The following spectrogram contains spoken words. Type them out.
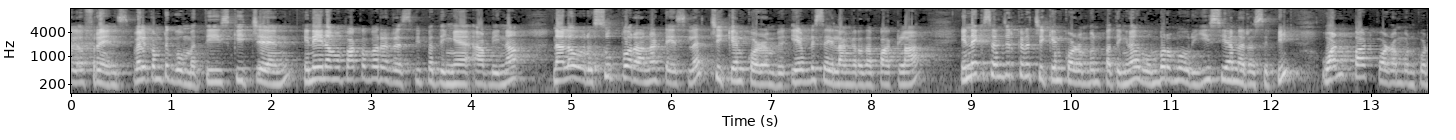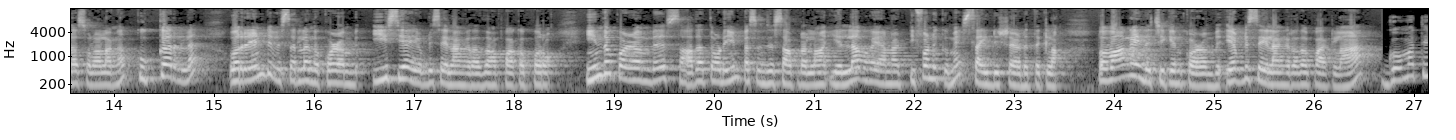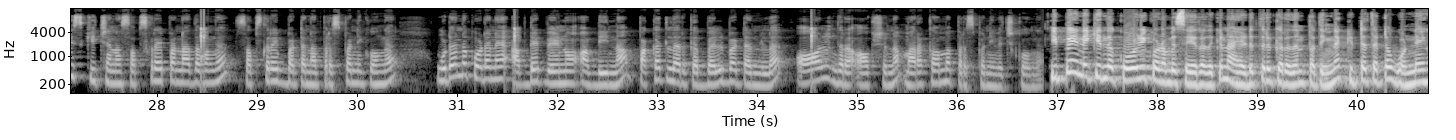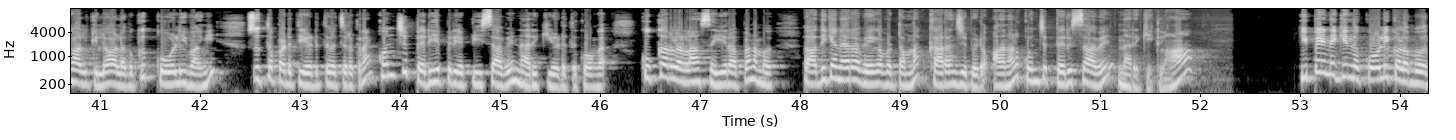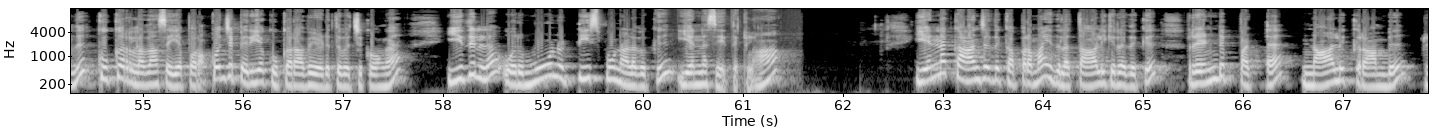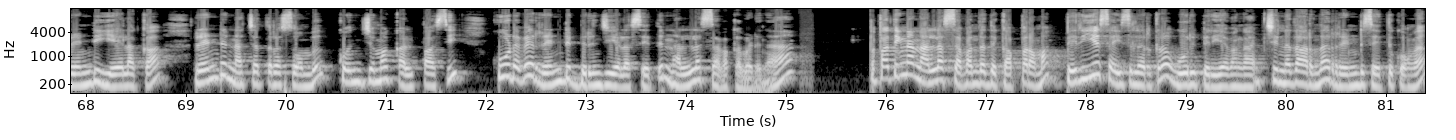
Hello friends welcome to Gomathi's kitchen இன்னைக்கு நம்ம பார்க்க போகிற ரெசிபி பார்த்தீங்க அப்படின்னா நல்ல ஒரு சூப்பரான டேஸ்ட்டில் சிக்கன் குழம்பு. எப்படி செய்யலாங்கிறத பார்க்கலாம். இன்றைக்கி செஞ்சிருக்கிற சிக்கன் குழம்புன்னு பார்த்தீங்கன்னா ரொம்ப ரொம்ப ஒரு ஈஸியான ரெசிபி ஒன் பார்ட் குழம்புன்னு கூட சொல்லலாங்க. குக்கரில் ஒரு ரெண்டு விசரில் இந்த குழம்பு ஈஸியாக எப்படி செய்யலாங்கிறது தான் பார்க்க போகிறோம் இந்த குழம்பு சாதத்தோடையும் பிசைஞ்சு சாப்பிடலாம். எல்லா வகையான டிஃபனுக்குமே சைட் டிஷ்ஷாக எடுத்துக்கலாம். இப்போ வாங்க இந்த சிக்கன் குழம்பு எப்படி செய்யலாங்கிறத பார்க்கலாம். கோமத்தீஸ் கிச்சனை சப்ஸ்கிரைப் பண்ணாதவங்க சப்ஸ்கிரைப் பட்டனை ப்ரெஸ் பண்ணிக்கோங்க. உடனுக்குடனே அப்டேட் வேணும் அப்படின்னா பக்கத்தில் இருக்க பெல் பட்டனில் ஆல்ங்கிற ஆப்ஷனை மறக்காமல் ப்ரெஸ் பண்ணி வச்சுக்கோங்க. இப்போ இன்னைக்கு இந்த கோழி குழம்பு செய்கிறதுக்கு நான் எடுத்துருக்கிறதுன்னு பார்த்தீங்கன்னா கிட்டத்தட்ட ஒன்னேகால் கிலோ அளவுக்கு கோழி வாங்கி சுத்தப்படுத்தி எடுத்து வச்சுருக்கிறேன். கொஞ்சம் பெரிய பெரிய பீஸாகவே நறுக்கி எடுத்துக்கோங்க. குக்கர்லலாம் செய்கிறப்ப நம்ம அதிக நேரம் வேக விட்டோம்னா கரைஞ்சி போயிடும். அதனால் கொஞ்சம் பெருசாகவே நறுக்கிக்கலாம். இப்போ இன்றைக்கி இந்த கோழி குழம்பு வந்து குக்கரில் தான் செய்ய போகிறோம் கொஞ்சம் பெரிய குக்கராகவே எடுத்து வச்சுக்கோங்க. இதில் ஒரு மூணு டீஸ்பூன் அளவுக்கு எண்ணெய் சேர்த்துக்கலாம். எண்ணெய் காஞ்சதுக்கு அப்புறமா இதில் தாளிக்கிறதுக்கு ரெண்டு பட்டை நாலு கிராம்பு ரெண்டு ஏலக்காய் ரெண்டு நட்சத்திர சோம்பு கொஞ்சமாக கல்பாசி கூடவே ரெண்டு பிரிஞ்சி இலை சேர்த்து நல்லா செவக்க விடுங்க. இப்போ பார்த்தீங்கன்னா நல்லா செவந்ததுக்கு அப்புறமா பெரிய சைஸில் இருக்கிற ஒரு பெரிய வெங்காயம். சின்னதாக இருந்தால் ரெண்டு சேர்த்துக்கோங்க.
